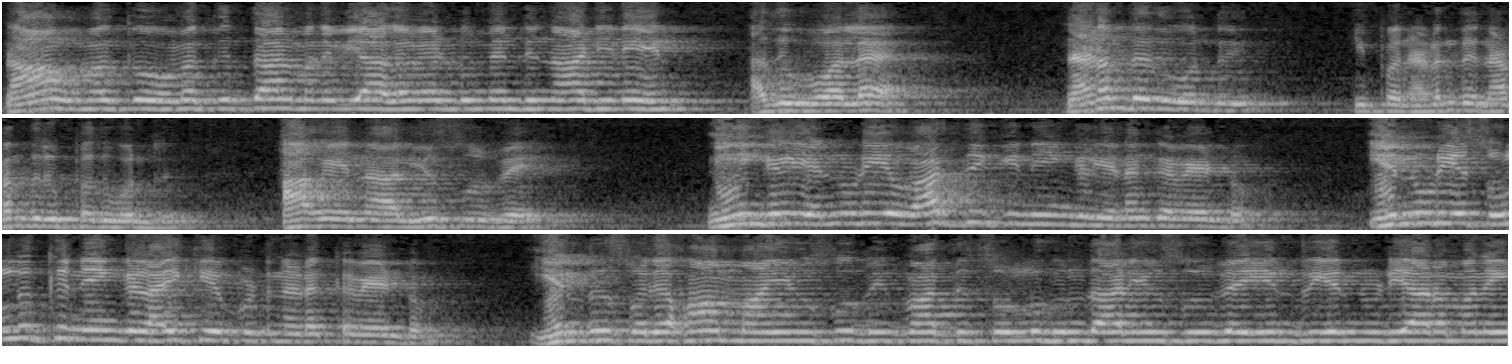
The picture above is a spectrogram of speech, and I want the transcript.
நான் உமக்கு உமக்குத்தான் மனைவியாக வேண்டும் என்று நாடினேன். அதுபோல நடந்தது ஒன்று இப்ப நடந்து நடந்திருப்பது ஒன்று. ஆகையினால் யூசுஃபே நீங்கள் என்னுடைய வார்த்தைக்கு நீங்கள் இணங்க வேண்டும். என்னுடைய சொல்லுக்கு நீங்கள் ஐக்கியப்பட்டு நடக்க வேண்டும். என்று சொலஹாமா யூசுமாத்து சொல்லுகின்றார் யூசுபே என்று என்னுடைய அரமனை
